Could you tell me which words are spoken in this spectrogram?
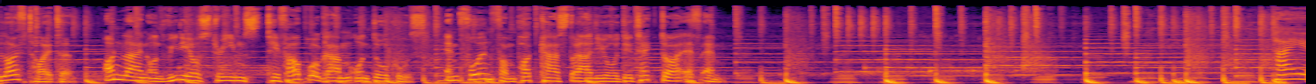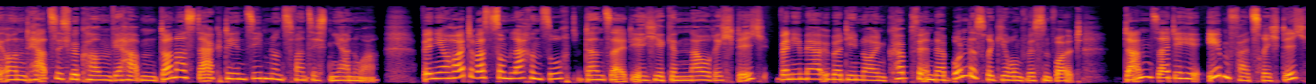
läuft heute? Online- und Videostreams, TV-Programm und Dokus. Empfohlen vom Podcast Radio Detektor FM. Hi und herzlich willkommen. Wir haben Donnerstag, den 27. Januar. Wenn ihr heute was zum Lachen sucht, dann seid ihr hier genau richtig. Wenn ihr mehr über die neuen Köpfe in der Bundesregierung wissen wollt, dann seid ihr hier ebenfalls richtig.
